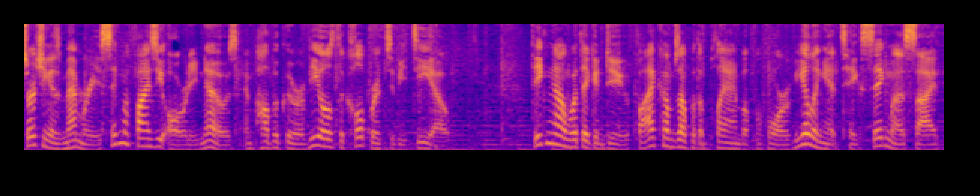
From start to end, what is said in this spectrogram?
Searching his memory, Sigma finds he already knows, and publicly reveals the culprit to be Dio. Thinking on what they could do, Phi comes up with a plan but before revealing it, takes Sigma aside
